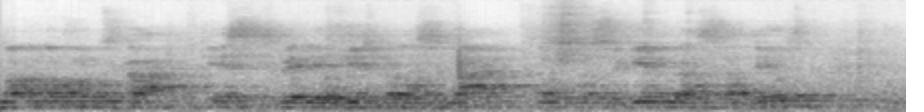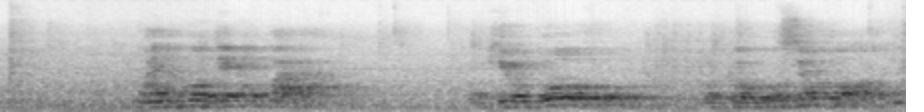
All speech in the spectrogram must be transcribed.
Nós, nós vamos buscar esses benefícios para a nossa cidade, estamos conseguindo, graças a Deus. Mas não podemos parar. Porque o povo, porque o seu voto né,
